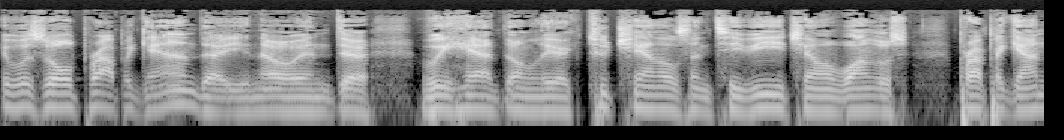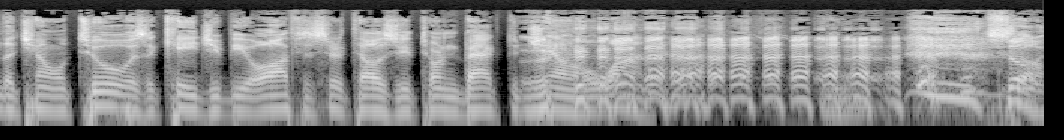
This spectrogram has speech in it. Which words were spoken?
it was all propaganda, you know, and uh, we had only like two channels on TV. Channel one was propaganda. Channel two was a KGB officer tells you turn back to channel one. So,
